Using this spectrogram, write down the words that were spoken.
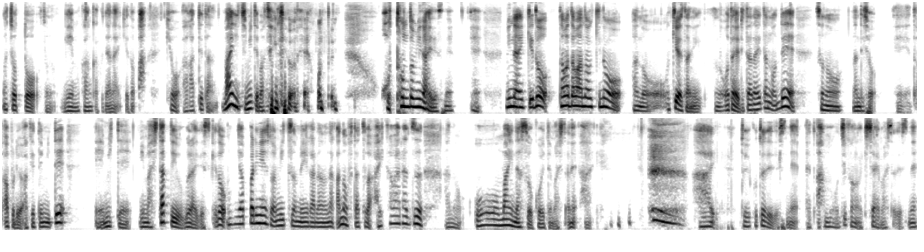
まあ、ちょっと、そのゲーム感覚じゃないけど、あ、今日上がってた毎日見てませんけどね、本当に。ほとんど見ないですね。え見ないけど、たまたまあの、昨日、あの、キアさんにお便りいただいたので、その、なんでしょう、えっ、ー、と、アプリを開けてみて、えー、見てみましたっていうぐらいですけど、やっぱりね、その3つの銘柄の中の2つは相変わらず、あの、大マイナスを超えてましたね。はい。はい。ということでですね、えっと、あ、もう時間が来ちゃいましたですね。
